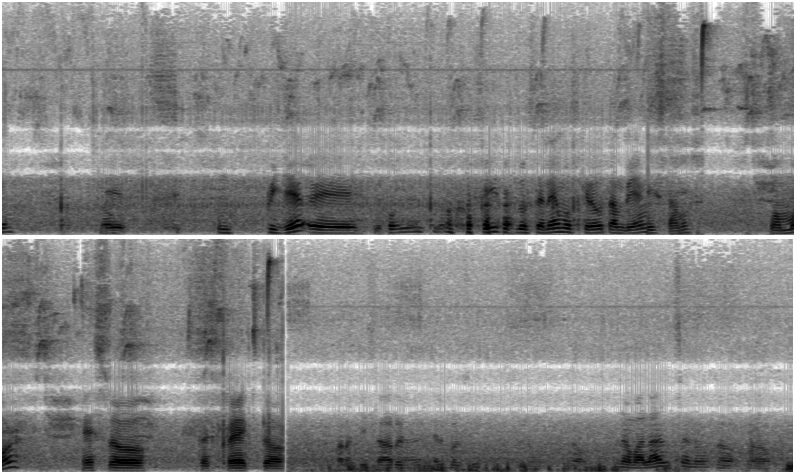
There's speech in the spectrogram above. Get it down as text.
Con... Eh, un pillé, eh, sí, los tenemos creo también. Ahí estamos. One more. Eso, perfecto. Para quitar el bolsillo. No, Una balanza, ¿no? no, no.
